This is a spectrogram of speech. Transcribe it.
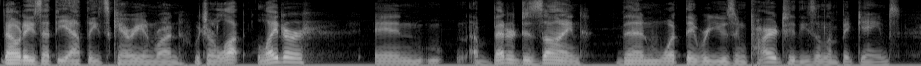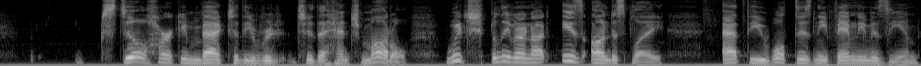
nowadays that the athletes carry and run, which are a lot lighter and a better design than what they were using prior to these Olympic Games. Still harking back to the to the Hench model, which, believe it or not, is on display at the Walt Disney Family Museum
